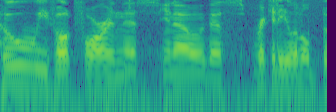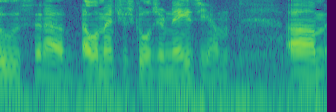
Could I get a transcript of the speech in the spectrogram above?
who we vote for in this, you know, this rickety little booth in a elementary school gymnasium, um,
